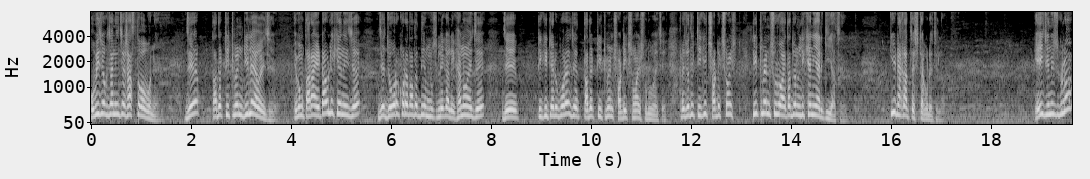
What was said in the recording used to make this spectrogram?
অভিযোগ জানিয়েছে স্বাস্থ্য ভবনে যে তাদের ট্রিটমেন্ট ডিলে হয়েছে। এবং তারা এটাও লিখে নিয়েছে যে জোর করে তাদের দিয়ে মুসলেখা লেখানো হয়েছে যে টিকিটের উপরে যে তাদের ট্রিটমেন্ট সঠিক সময় শুরু হয়েছে। আরে যদি টিকিট সঠিক সময় ট্রিটমেন্ট শুরু হয়, তার জন্য লিখে নিয়ে আর কি আছে? কি ঢাকার চেষ্টা করেছিল? এই জিনিসগুলো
